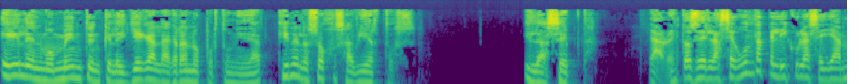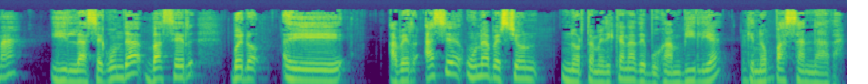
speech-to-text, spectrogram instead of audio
él el momento en que le llega la gran oportunidad, tiene los ojos abiertos y la acepta. Claro. Entonces, la segunda película se llama. Y la segunda va a ser, bueno, eh, a ver, hace una versión norteamericana de Bugambilia que no pasa nada.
